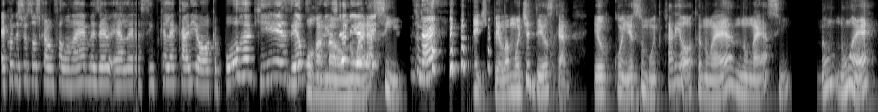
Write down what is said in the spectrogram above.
É quando as pessoas ficavam falando, é, mas é, ela é assim porque ela é carioca. Porra, que exemplo. Porra, não, não é assim. Né? Gente, pelo amor de Deus, cara. Eu conheço muito carioca, não é, não é assim. Não, não é,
